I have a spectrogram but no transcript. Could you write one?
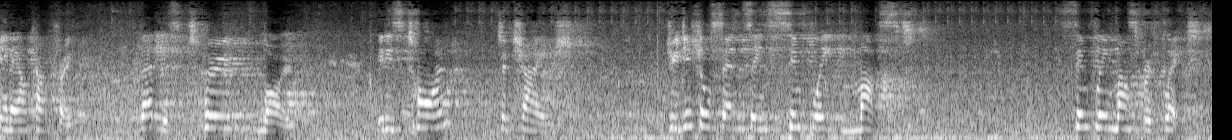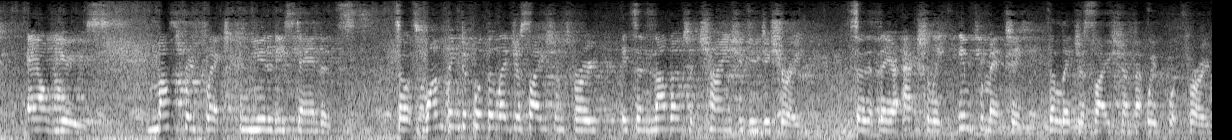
in our country. That is too low. It is time to change. Judicial sentencing simply must, simply must reflect our views, must reflect community standards. So it's one thing to put the legislation through, it's another to change the judiciary so that they are actually implementing the legislation that we put through.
